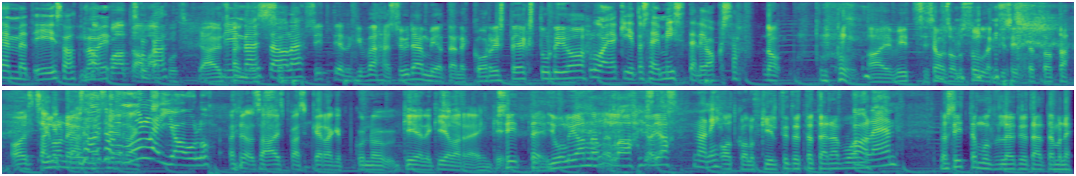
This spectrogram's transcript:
hemmetin isot No, noi patalaput. Niin näistä ole. Sitten tietenkin vähän sydämiä tänne koristeeksi studioon. Luoja kiitos, ei mistelioksa. No, ai vitsi, se olisi ollut sullekin sitten tota, säkin iloinen Se olisi ollut kerran- mulle joulu. No sä ois päässyt kerrankin kunnon kieli, kielareihinkin. Sitten Juliannalle lahjoja. Noniin. Ootko ollut kilttityttö tänä vuonna? Olen. No sitten multa löytyy täällä tämmönen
